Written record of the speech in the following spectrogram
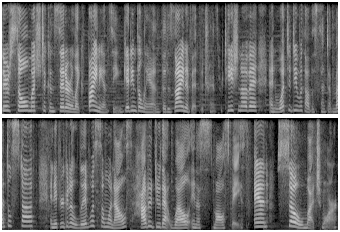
There's so much to consider, like financing, getting the land, the design of it, the transportation of it, and what to do with all the sentimental stuff. And if you're gonna live with someone else, how to do that well in a small space, and so much more.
